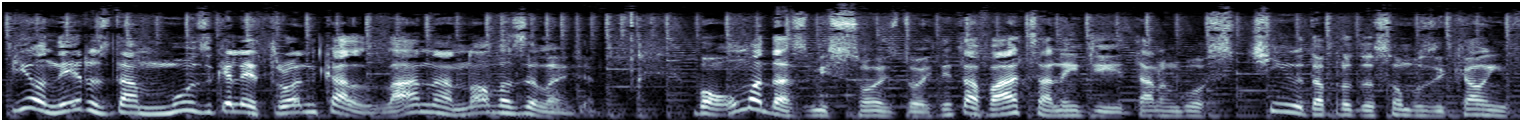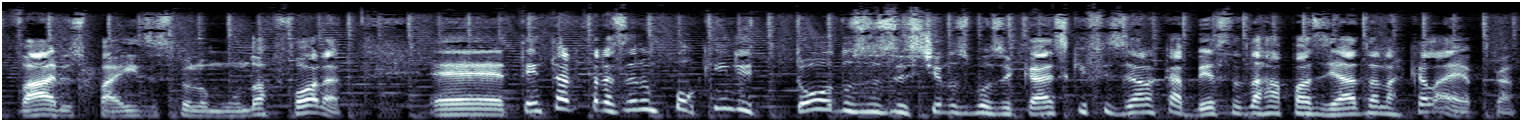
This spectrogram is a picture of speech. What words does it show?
pioneiros da música eletrônica lá na Nova Zelândia. Bom, uma das missões do 80 Watts, além de dar um gostinho da produção musical em vários países pelo mundo afora, é tentar trazer um pouquinho de todos os estilos musicais que fizeram a cabeça da rapaziada naquela época.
